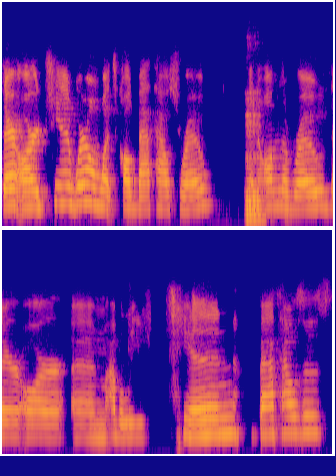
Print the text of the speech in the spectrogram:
there are 10, we're on what's called Bathhouse Row. And Mhm. on the road, there are, um, I believe, 10 bathhouses.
